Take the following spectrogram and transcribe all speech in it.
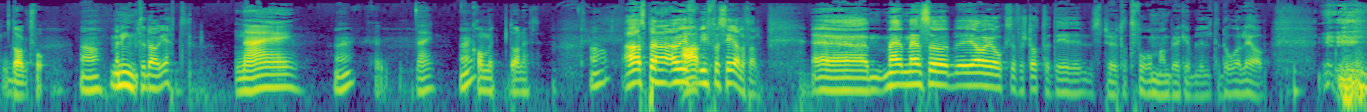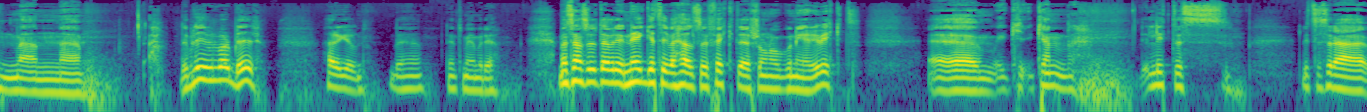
dag två. ja, men inte dag ett. Nej. Nej. Nej. Nej. Kommit dagen efter. Ja, ja spännande, ja, vi, Ja. vi får se i alla fall. Ehm, men, men så, jag har ju också förstått att det är spruta två man brukar bli lite dålig av. men, eh, det blir väl vad det blir. Herregud, det, det är inte mer med det. Men sen så utöver det, negativa hälsoeffekter från att gå ner i vikt. K- kan, lite, lite sådär,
